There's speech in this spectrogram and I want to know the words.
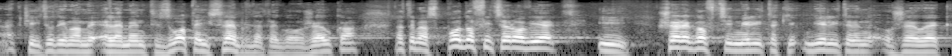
tak? czyli tutaj mamy elementy złote i srebrne tego orzełka, natomiast podoficerowie i szeregowcy mieli, taki, mieli ten orzełek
